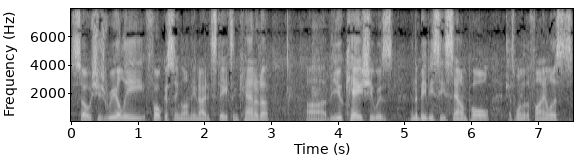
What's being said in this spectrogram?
So she's really focusing on the United States and Canada. Uh, the UK, she was in the BBC Sound Poll as one of the finalists.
